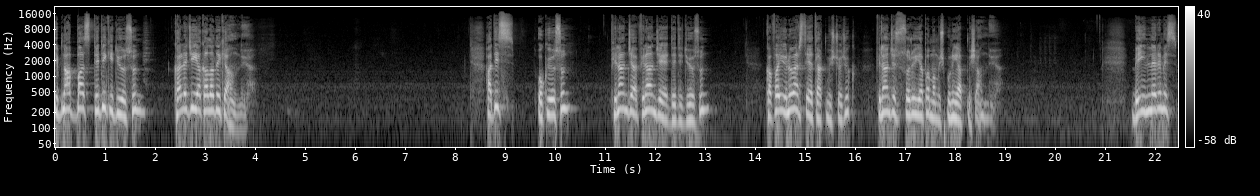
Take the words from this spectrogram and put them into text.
İbn Abbas dedi ki diyorsun, kaleci yakaladı ki anlıyor. Hadis okuyorsun, filanca filancaya dedi diyorsun, kafayı üniversiteye takmış çocuk, filanca soruyu yapamamış, bunu yapmış anlıyor. Beyinlerimiz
